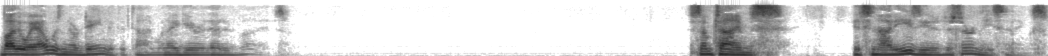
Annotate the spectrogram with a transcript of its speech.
By the way, I wasn't ordained at the time when I gave her that advice. sometimes it's not easy to discern these things.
